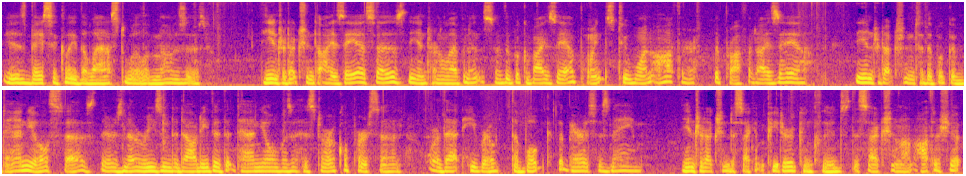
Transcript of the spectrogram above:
is basically the last will of Moses. The introduction to Isaiah says the internal evidence of the book of Isaiah points to one author, the prophet Isaiah. The introduction to the book of Daniel says there is no reason to doubt either that Daniel was a historical person or that he wrote the book that bears his name. The introduction to 2 Peter concludes the section on authorship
